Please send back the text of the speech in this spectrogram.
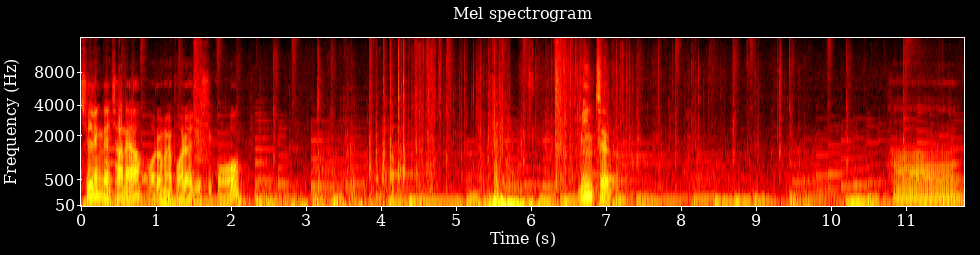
칠링된 잔에 얼음을 버려주시고. 민트. 한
